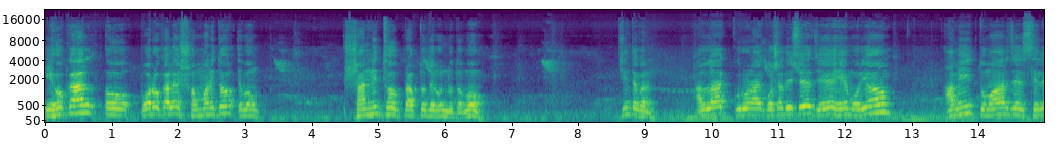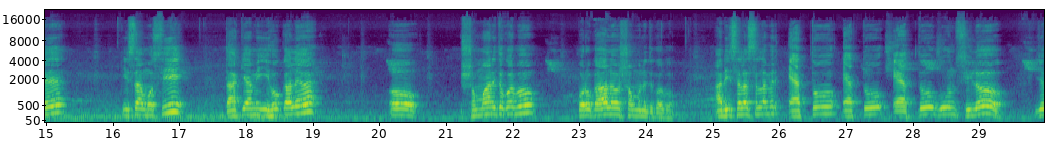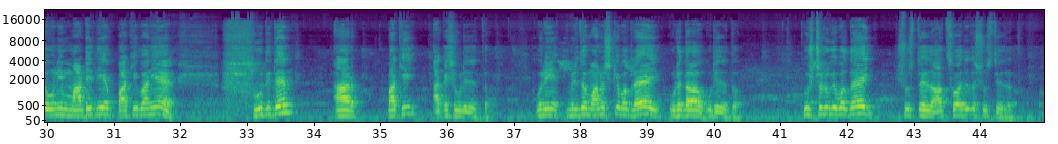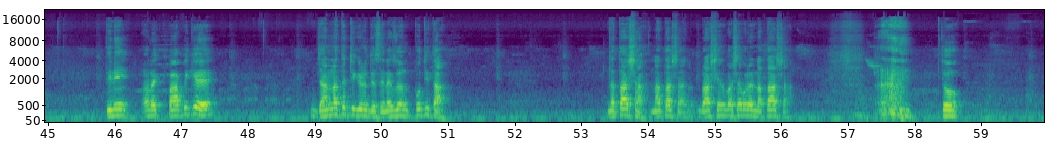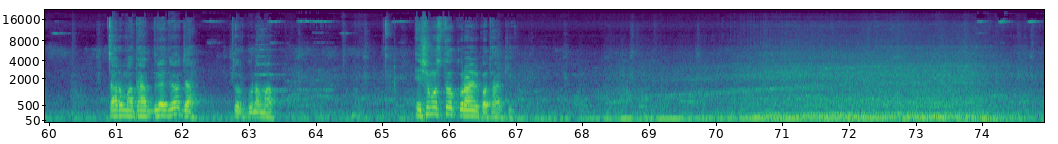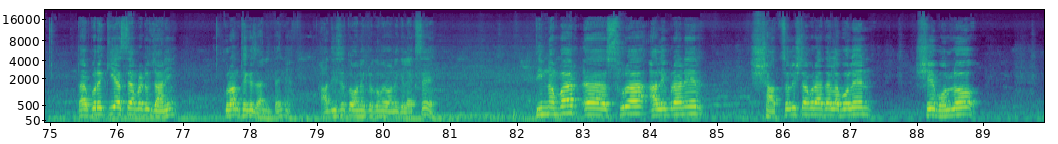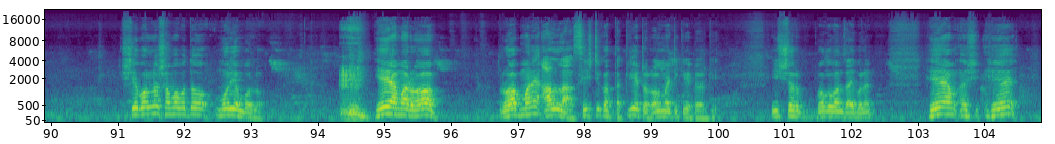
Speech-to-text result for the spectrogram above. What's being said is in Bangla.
ইহকাল ও পরকালে সম্মানিত এবং সান্নিধ্য প্রাপ্তদের অন্যতম। চিন্তা করেন, আল্লাহ করোনায় ঘোষা দিয়েছে যে, হে মরিয়ম, আমি তোমার যে ছেলে ঈসা মসি তাকে আমি ইহকালে ও সম্মানিত করব পরকালেও সম্মানিত করব। আর ঈসা আলাহ সাল্লামের এত এত এত গুণ ছিল যে উনি মাটি দিয়ে পাখি বানিয়ে ফু দিতেন আর পাখি আকাশে উড়ে যেত। উনি মৃত মানুষকে বলতো, এই, উঠে দাঁড়াও। উঠে যেত। কুষ্ঠরোগী বলতো, এই, সুস্থ হয়ে যেত হাত ছোঁয়া দিত, সুস্থ হয়ে যেত। তিনি অনেক পাপিকে জান্নাতের টিকিট দিয়েছেন, একজন পতিতা। নাতাশা নাতাশা, রাশিয়ান ভাষায় বলে নাতাশা। তো তার মাথায় হাত ধরে দিল, যা, তোর গুণা মাপ এই সমস্ত কোরআনের কথা আর কি। তারপরে কি আছে আমরা একটু জানি। কোরআন থেকে জানি, তাই না? হাদিসে তো অনেক রকমের অনেকে লেখছে। তিন নম্বর সুরা আল ইমরানের সাতচল্লিশ নম্বর আয়াত আল্লাহ বলেন, সে বলল সে বলল, সম্ভবত মরিয়ম বলল, হে আমার রব রব মানে আল্লাহ, সৃষ্টিকর্তা ক্রিয়েটর অলমাইটি ক্রিয়েটর আর কি। ঈশ্বর, ভগবান যাই বলেন। হে হে,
